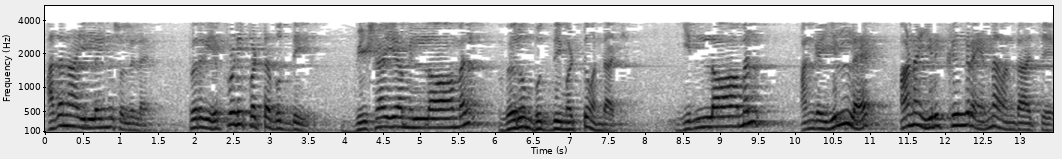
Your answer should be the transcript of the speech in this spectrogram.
அதை நான் இல்லைன்னு சொல்லல. பிறகு எப்படிப்பட்ட புத்தி? விஷயமில்லாமல் வெறும் புத்தி மட்டும் வந்தாச்சு. இல்லாமல் அங்க இல்லை ஆனா இருக்குங்கிற எண்ணம் வந்தாச்சு.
